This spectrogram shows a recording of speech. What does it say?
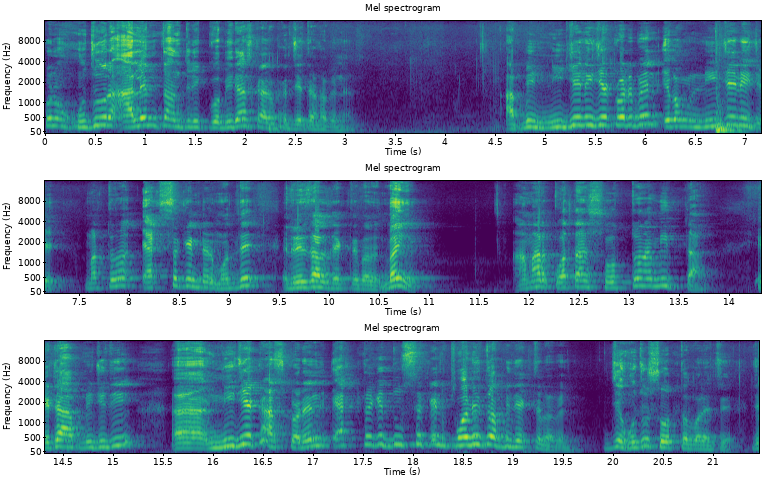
কোনো হুজুর, আলেম, তান্ত্রিক, কবিরাজ কারোর কাছে যেতে হবে না। আপনি নিজে নিজে করবেন এবং নিজে নিজে মাত্র এক সেকেন্ডের মধ্যে রেজাল্ট দেখতে পাবেন। ভাই, আমার কথা সত্য না মিথ্যা? এটা আপনি যদি নিজে কাজ করেন, এক থেকে দু সেকেন্ড পরেই তো আপনি দেখতে পাবেন যে হুজুর সত্য বলেছে, যে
